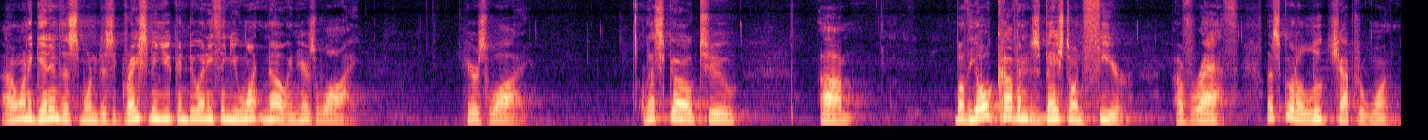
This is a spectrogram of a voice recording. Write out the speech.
I don't want to get into this morning. Does grace mean you can do anything you want? No, and here's why. Here's why. Let's go to, um, well, the old covenant is based on fear of wrath. Let's go to Luke chapter 1.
